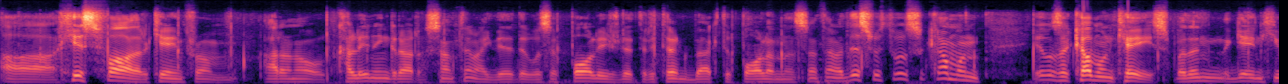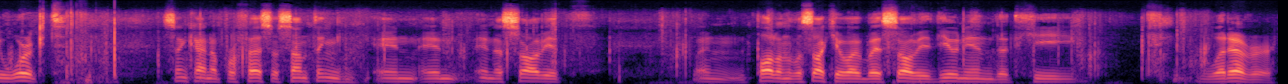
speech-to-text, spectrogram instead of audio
uh, his father came from I don't know Kaliningrad or something like that. There was a Polish that returned back to Poland and something like this. Was, was a common, it was a common case. But then again, he worked some kind of professor, something in in in a Soviet when Poland was occupied by Soviet Union. That he, whatever,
